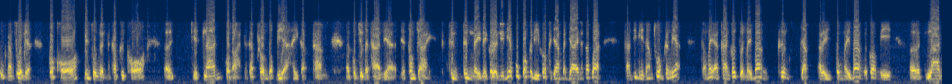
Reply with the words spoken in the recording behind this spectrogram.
ถูกน้ำท่วมเนี่ย ก็ขอเป็นตัวเงินนะครับ คือขอ เจ็ดล้านกว่าบาทนะครับ พร้อมดอกเบี้ยให้กับทางกรมชลประทานเนี่ยเนี่ยต้องจ่าย ซึ่งซึ่งในในกรณีเนี้ยผู้ฟ้องคดีก็พยายามบรรยายนะครับว่าการที่มีน้ำท่วมครั้งเนี้ยทำให้อาคารเขาส่วนไหนบ้าง เครื่องจักรอะไรตรงไหนบ้าง แล้วก็มีเออลาน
